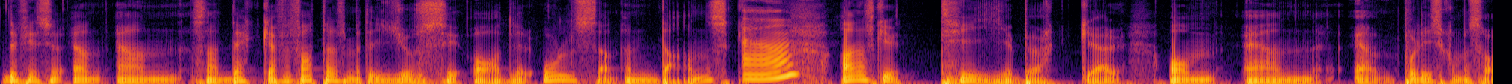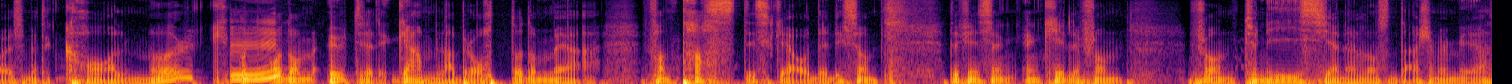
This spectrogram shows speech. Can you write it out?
det finns ju en, en sån här deckarförfattare som heter Jussi Adler Olsen, en dansk. Ja. Han har skrivit tio böcker om en, en poliskommissarie som heter Karl Mörk Mm. och, och de utreder gamla brott och de är fantastiska och det, liksom, det finns en, en kille från, från Tunisien eller något sånt där som är med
